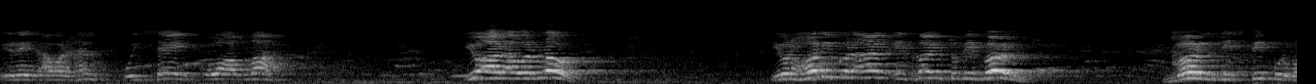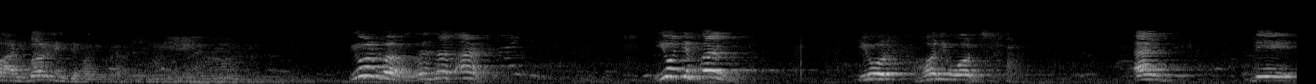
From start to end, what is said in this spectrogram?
We raise our hands. We say, Oh Allah, you are our Lord. Your Holy Quran is going to be burned. Burn these people who are burning the Holy Quran. You'll burn, it's not us. You defend your holy words as the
